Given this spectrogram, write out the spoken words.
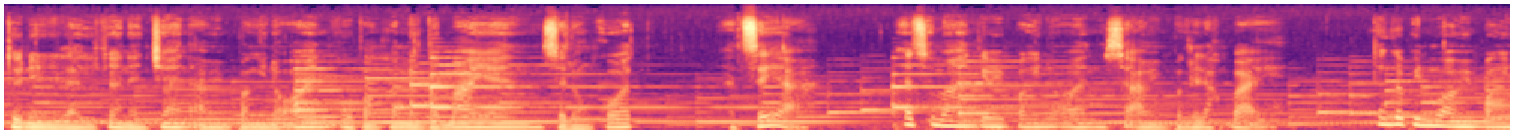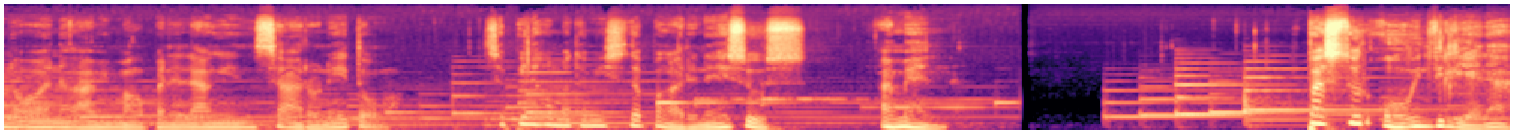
Tunay na lagi kang nandyan aming Panginoon upang kami damayan sa lungkot at saya at samahan kami Panginoon sa aming paglalakbay. Tanggapin mo aming Panginoon ang aming mga panalangin sa araw na ito. Sa pinakamatamis na pangalan ni Jesus. Amen. Pastor Owen Villena,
